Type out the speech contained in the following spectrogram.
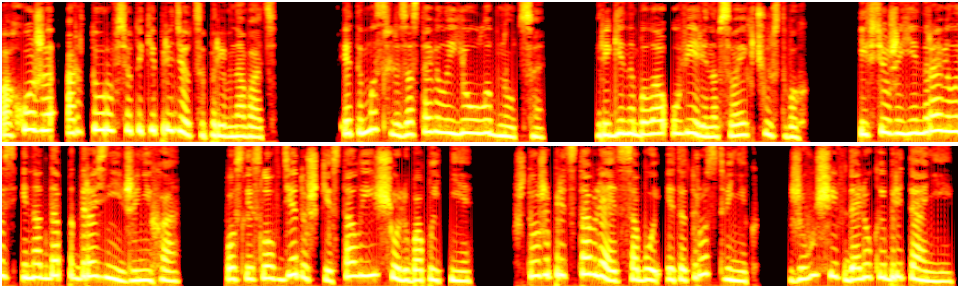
Похоже, Артуру все-таки придется поревновать». Эта мысль заставила ее улыбнуться. Регина была уверена в своих чувствах, и все же ей нравилось иногда подразнить жениха. После слов дедушки стало еще любопытнее. Что же представляет собой этот родственник, живущий в далекой Британии?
